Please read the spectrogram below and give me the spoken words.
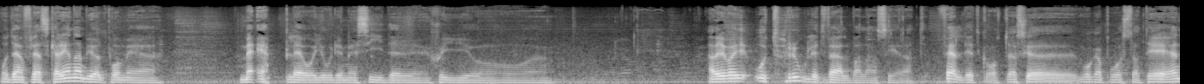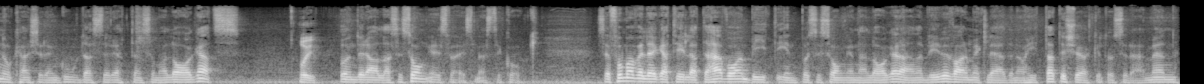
Och den fläskkarrén han bjöd på med, med äpple och gjorde med cidersky och, och ja, det var ju otroligt välbalanserat. Väldigt gott. Jag ska våga påstå att det är nog kanske den godaste rätten som har lagats Oj. under alla säsonger i Sveriges Mästerkock. Sen får man väl lägga till att det här var en bit in på säsongen han lagade. Han har blivit varm i kläderna och hittat i köket och sådär. Men,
